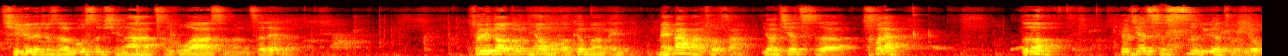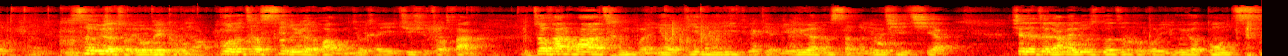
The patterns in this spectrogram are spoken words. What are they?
其余的就是录视频啊、直播啊什么之类的。所以到冬天我们根本没没办法做饭，要坚持过来，豆豆，要坚持四个月左右，四个月左右喂狗粮。过了这四个月的话，我们就可以继续做饭了。做饭的话成本要低那么一点点，一个月能省个六七千。现在这两百六十多只狗狗，一个月光吃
